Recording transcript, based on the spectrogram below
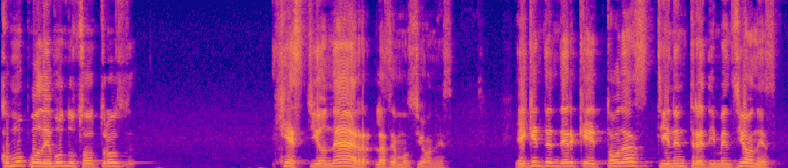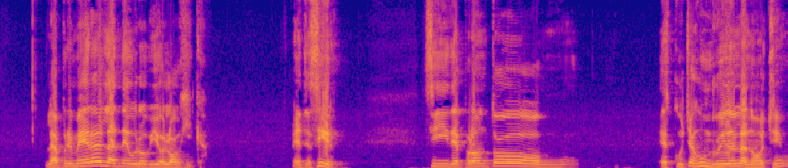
cómo podemos nosotros gestionar las emociones. Hay que entender que todas tienen tres dimensiones. La primera es la neurobiológica. Es decir, si de pronto mm, escuchas un ruido en la noche,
